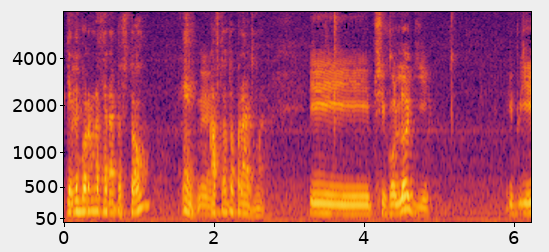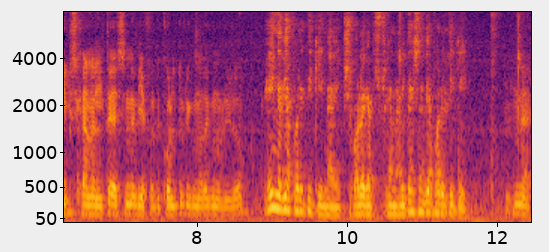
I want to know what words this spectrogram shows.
και δεν μπορώ να θεραπευτώ. Ε, Ναι. αυτό το πράγμα. Οι ψυχολόγοι, οι, οι ψυχαναλυτές είναι διαφορετικό λειτουργήμα, δεν γνωρίζω. Είναι διαφορετική. Ναι, οι ψυχολόγοι από τους ψυχαναλυτές είναι διαφορετικοί. Ναι.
